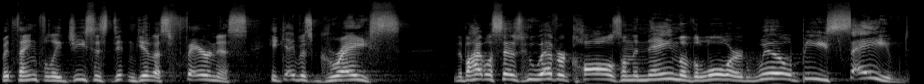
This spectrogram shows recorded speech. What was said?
But thankfully, Jesus didn't give us fairness, He gave us grace. And the Bible says, Whoever calls on the name of the Lord will be saved.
